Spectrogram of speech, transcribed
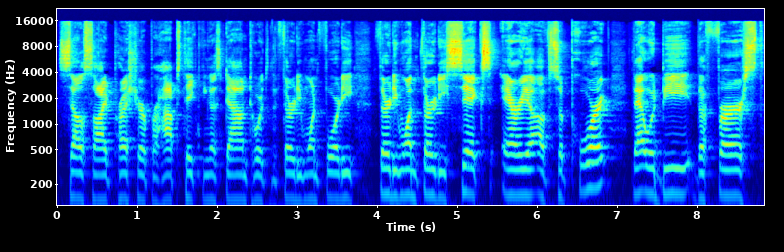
sell side pressure, perhaps taking us down towards the 3140, 3136 area of support. That would be the first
